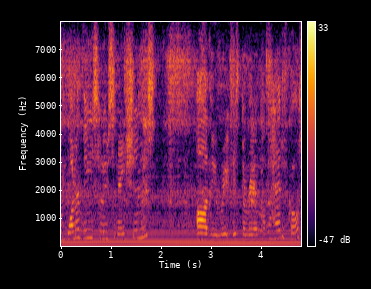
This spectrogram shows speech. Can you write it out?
Now, one of these hallucinations are the is the real Copperhead, of course.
